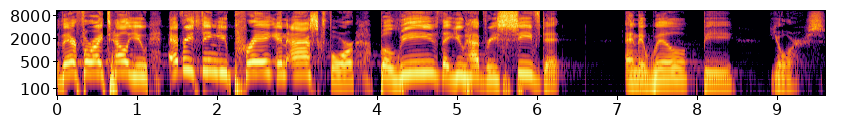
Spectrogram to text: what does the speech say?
therefore I tell you, everything you pray and ask for, believe that you have received it, and it will be yours.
